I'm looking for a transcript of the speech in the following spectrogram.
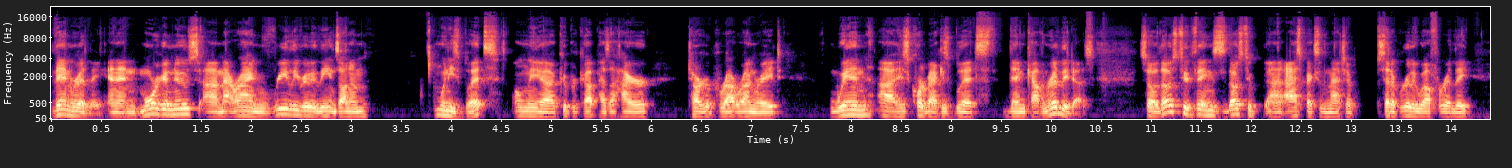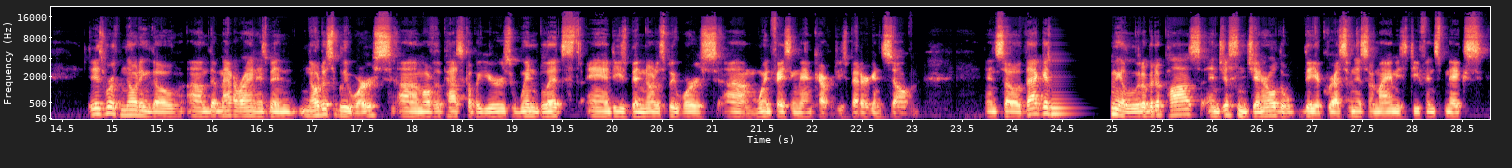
than Ridley. And then more good news, uh, Matt Ryan really, really leans on him when he's blitzed. Only uh, Cooper Kupp has a higher target per route run rate when uh, his quarterback is blitzed than Calvin Ridley does. So those two things, those two uh, aspects of the matchup set up really well for Ridley. It is worth noting, though, um, that Matt Ryan has been noticeably worse um, over the past couple years when blitzed, and he's been noticeably worse um, when facing man coverage. He's better against zone. And so that gives me a little bit of pause. And just in general, the, the aggressiveness of Miami's defense makes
